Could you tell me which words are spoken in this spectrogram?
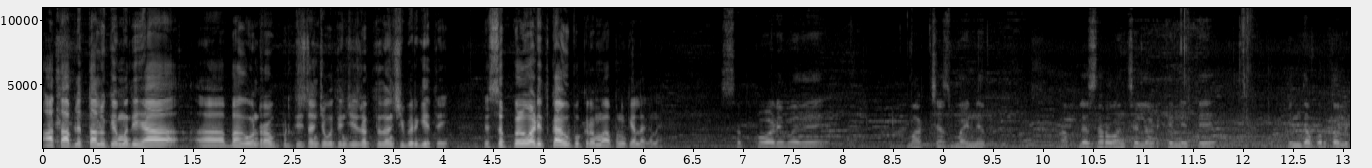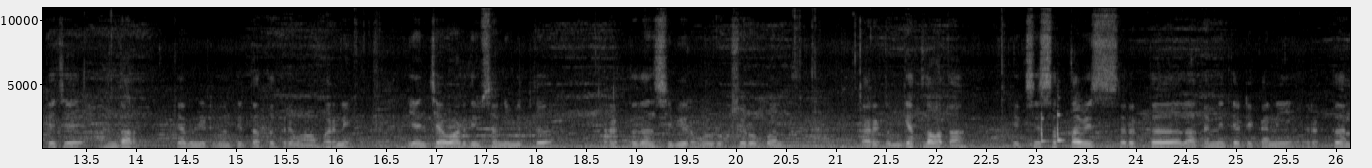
आता आपल्या तालुक्यामध्ये ह्या भगवानराव प्रतिष्ठानच्या वतीने जे रक्तदान शिबिर घेत आहे त्या सपकळवाडीत काय उपक्रम आपण केला का नाही? सपकवाडीमध्ये मागच्याच महिन्यात आपल्या सर्वांचे लाडके नेते इंदापूर तालुक्याचे आमदार कॅबिनेट मंत्री दत्तात्रय मामा भरणे यांच्या वाढदिवसानिमित्त रक्तदान शिबिर व वृक्षारोपण कार्यक्रम घेतला होता. एकशे सत्तावीस रक्तदात्यांनी त्या ठिकाणी रक्तदान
